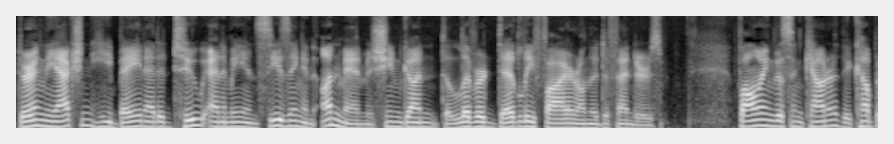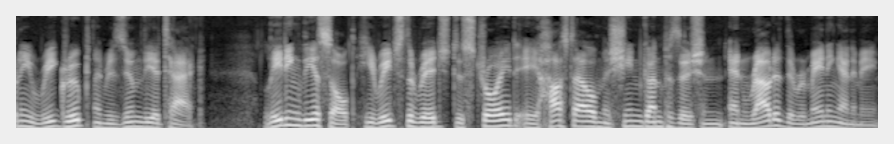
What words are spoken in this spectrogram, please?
During the action, he bayoneted two enemy and seizing an unmanned machine gun, delivered deadly fire on the defenders. Following this encounter, the company regrouped and resumed the attack. Leading the assault, he reached the ridge, destroyed a hostile machine gun position, and routed the remaining enemy.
